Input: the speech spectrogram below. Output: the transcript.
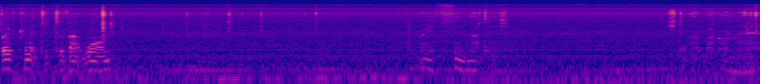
both connected to that one. Very thin that is. Stick that back on there.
